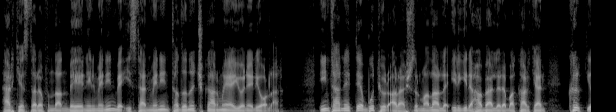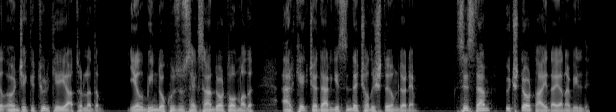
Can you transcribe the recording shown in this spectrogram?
Herkes tarafından beğenilmenin ve istenmenin tadını çıkarmaya yöneliyorlar. İnternette bu tür araştırmalarla ilgili haberlere bakarken 40 yıl önceki Türkiye'yi hatırladım. Yıl 1984 olmalı. Erkekçe dergisinde çalıştığım dönem. Sistem 3-4 ay dayanabildi.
